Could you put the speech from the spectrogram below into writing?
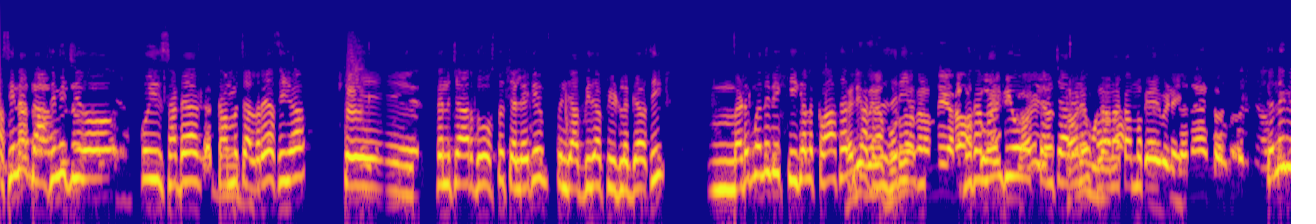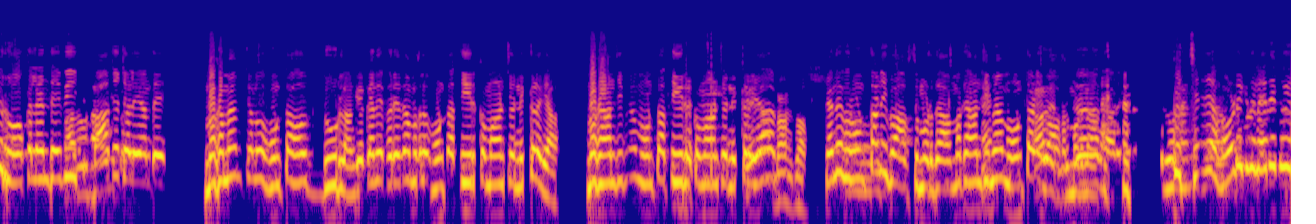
ਅਸੀਂ ਨਾ 10ਵੀਂ ਚ ਜਦੋਂ ਕੋਈ ਸਾਡਾ ਕੰਮ ਚੱਲ ਰਿਹਾ ਸੀਗਾ ਤੇ ਤਿੰਨ ਚਾਰ ਦੋਸਤ ਚਲੇ ਗਏ ਪੰਜਾਬੀ ਦਾ ਪੀੜ ਲੱਗਿਆ ਸੀ। ਮੈਡਮ ਕਹਿੰਦੇ ਵੀ ਕੀ ਗੱਲ ਕਲਾਸ ਅੱਜ ਘੱਟ ਸੀ। ਕਰਾਉਂਦੇ ਯਾਰ ਮੈਂ ਕਿਹਾ ਮੈਂ ਵੀ ਉਹ ਤਿੰਨ ਚਾਰ ਨੇ ਫਲਾਣਾ ਕੰਮ ਗਏ ਬਣੇ ਕਹਿੰਦੇ ਵੀ ਰੋਕ ਲੈਂਦੇ ਵੀ ਬਾਅਦ ਚ ਚਲੇ ਜਾਂਦੇ। ਮੈਂ ਕਿਹਾ ਮੈਮ ਚਲੋ ਹੁਣ ਤਾਂ ਉਹ ਦੂਰ ਲੰਘੇ ਕਹਿੰਦੇ ਫਿਰ ਇਹਦਾ ਮਤਲਬ ਹੁਣ ਤਾਂ ਤੀਰ ਕਮਾਨ ਚੋਂ ਨਿਕਲ ਗਿਆ। ਮੈਂ ਕਿਹਾ ਹਾਂਜੀ ਮੈਮ ਹੁਣ ਤਾਂ ਤੀਰ ਕਮਾਨ ਚੋਂ ਨਿਕਲ ਗਿਆ। ਕਹਿੰਦੇ ਫਿਰ ਹੁਣ ਤਾਂ ਨਹੀਂ ਵਾਪਸ ਮੁੜਦਾ। ਮੈਂ ਕਿਹਾ ਹਾਂਜੀ ਮੈਮ ਹੁਣ ਤਾਂ ਨਹੀਂ ਵਾਪਸ ਮੁੜਨਾ। ਪਿੱਛੇ ਜੇ ਹੌਲੀ ਕਿਤੇ ਇਹਦੀ ਕੋਈ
